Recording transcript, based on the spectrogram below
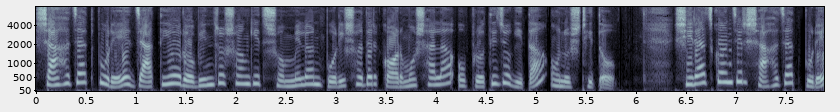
শাহজাদপুরে জাতীয় রবীন্দ্রসঙ্গীত সম্মেলন পরিষদের কর্মশালা ও প্রতিযোগিতা অনুষ্ঠিত। সিরাজগঞ্জের শাহজাদপুরে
